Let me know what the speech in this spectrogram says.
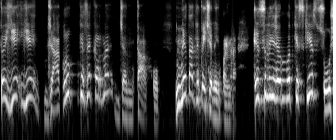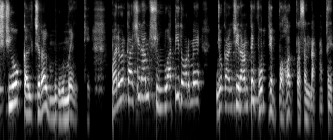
तो ये ये जागरूक कैसे करना है? जनता को। नेता के पीछे नहीं पड़ना। इसलिए ज़रूरत किसकी है? सोशियो कल्चरल मूवमेंट की। मानवर कांशीराम शुरुआती दौर में जो कांशीराम थे वो मुझे बहुत पसंद आते हैं।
